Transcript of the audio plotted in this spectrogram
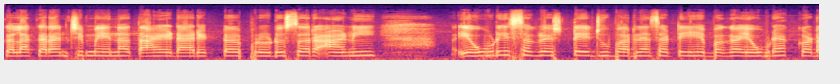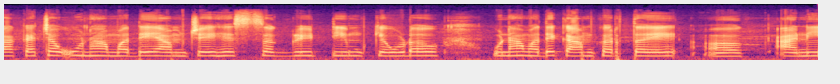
कलाकारांची मेहनत आहे. डायरेक्टर प्रोड्युसर आणि एवढी सगळे स्टेज उभारण्यासाठी हे बघा एवढ्या कडाक्याच्या उन्हामध्ये आमचे हे सगळी टीम केवढं उन्हामध्ये काम करतं आहे आणि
